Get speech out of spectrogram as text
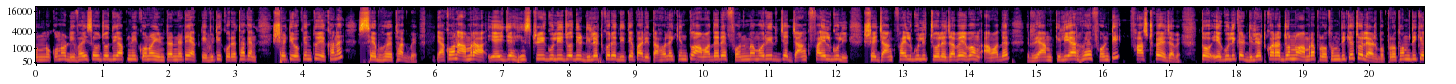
অন্য কোনো ডিভাইসেও যদি আপনি কোনো ইন্টারনেটে অ্যাক্টিভিটি করে থাকেন, সেটিও কিন্তু এখানে সেভ হয়ে থাকবে। এখন আমরা এই যে হিস্ট্রিগুলি যদি ডিলিট করে দিতে পারি, তাহলে কিন্তু আমাদের এই ফোন মেমোরির যে জাঙ্ক ফাইলগুলি সেই জাঙ্ক ফাইলগুলি চলে যাবে এবং আমাদের র্যাম ক্লিয়ার হয়ে ফোনটি ফাস্ট হয়ে যাবে। তো এগুলিকে ডিলিট করার জন্য আমরা প্রথম দিকে চলে আসব। প্রথম দিকে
